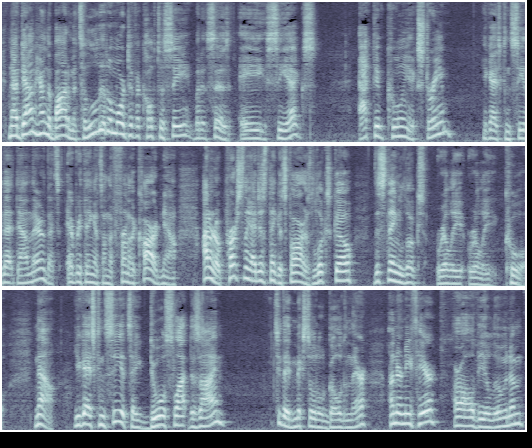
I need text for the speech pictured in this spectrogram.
Now down here on the bottom, it's a little more difficult to see, but it says ACX, Active Cooling Extreme. You guys can see that down there. That's everything that's on the front of the card. Now, I don't know, personally, I just think as far as looks go, this thing looks really, really cool. Now, you guys can see it's a dual slot design. See, they've mixed a little gold in there. Underneath here are all the aluminum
